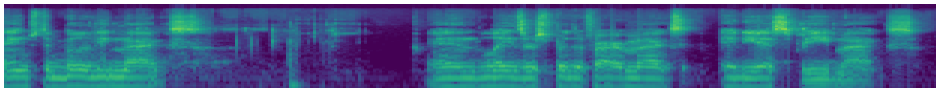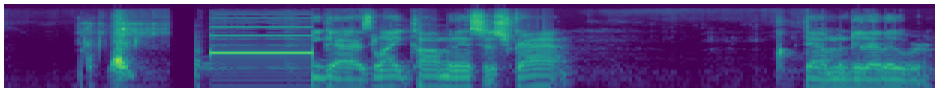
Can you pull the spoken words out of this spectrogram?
aim stability max, and laser sprint to fire max, ADS speed max. You guys like, comment, and subscribe. Damn, I'm gonna do that over.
